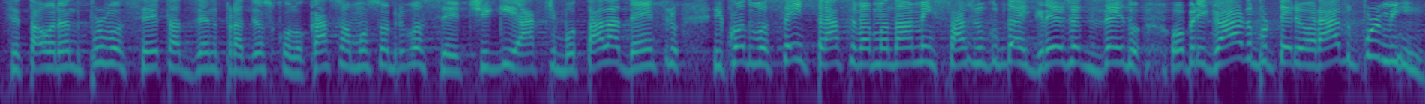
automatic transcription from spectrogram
Você está orando por você, está dizendo para Deus colocar sua mão sobre você, te guiar, te botar lá dentro. E quando você entrar, você vai mandar uma mensagem no grupo da igreja dizendo: Obrigado por ter orado por mim.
